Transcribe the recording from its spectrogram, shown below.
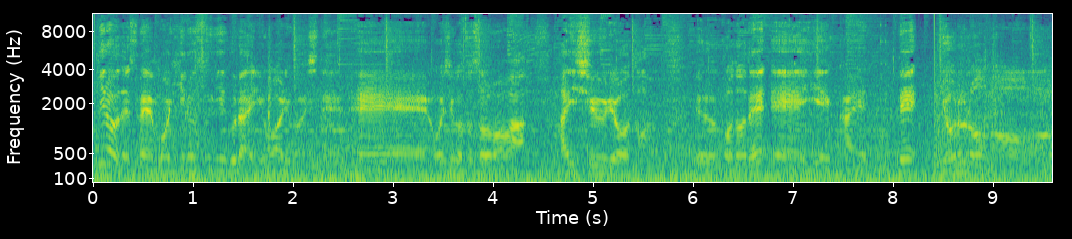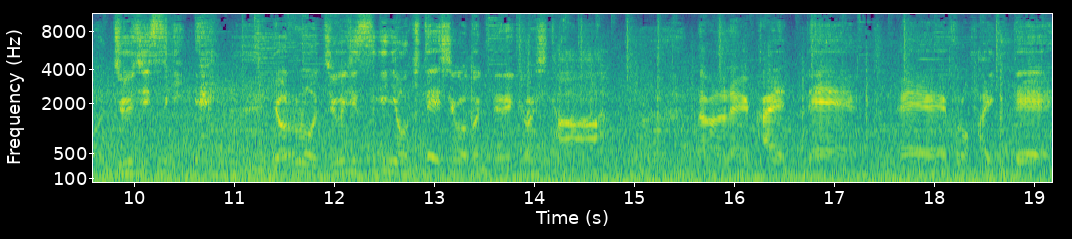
昨日ですねもう昼過ぎぐらいに終わりまして、えー、お仕事そのままはい終了ということで、えー、家帰って夜の10時過ぎ。夜の10時過ぎに起きて仕事に出てきました。だからね帰って、えー、風呂入って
